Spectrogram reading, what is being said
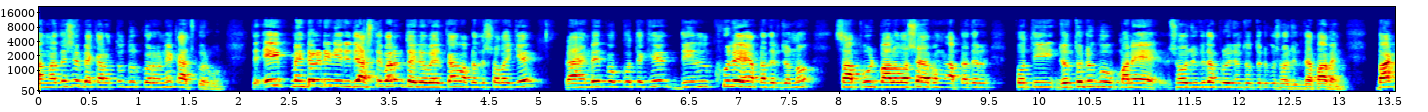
বাংলাদেশের বেকারত্ব দূরকরণে কাজ করব। তো এই মেন্টালিটি নিয়ে যদি আসতে পারেন তাহলে ওয়েলকাম আপনাদের সবাইকে। রাহেন ভাইয়ের পক্ষ থেকে দিল খুলে আপনাদের জন্য সাপোর্ট ভালোবাসা এবং আপনাদের প্রতি যতটুকু মানে সহযোগিতা প্রয়োজন, ততটুকু সহযোগিতা পাবেন। বাট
